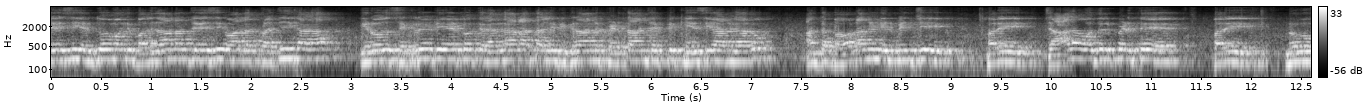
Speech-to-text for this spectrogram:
చేసి ఎంతోమంది బలిదానం చేసి వాళ్ళకి ప్రతీకగా ఈరోజు సెక్రటరియట్లో తెలంగాణ తల్లి విగ్రహాన్ని పెడతా అని చెప్పి కేసీఆర్ గారు అంత భవనాన్ని నిర్మించి మరి జాగా వదిలిపెడితే మరి నువ్వు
